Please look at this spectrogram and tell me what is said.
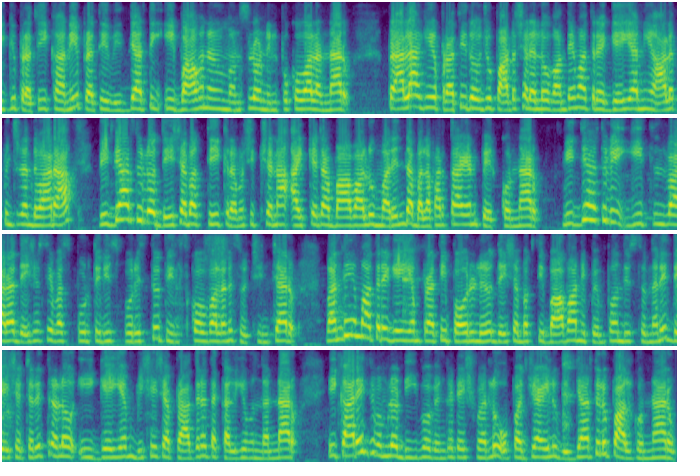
సౌభ్రాతృత్వానికి ప్రతీక అని ప్రతి విద్యార్థి ఈ భావనను మనసులో నిలుపుకోవాలన్నారు. అలాగే ప్రతిరోజు పాఠశాలలో వందే మాత్ర గేయాన్ని ఆలపించడం ద్వారా విద్యార్థుల్లో దేశభక్తి క్రమశిక్షణ ఐక్యత భావాలు మరింత బలపడతాయని పేర్కొన్నారు. విద్యార్థులు గీతం ద్వారా దేశ సేవ స్ఫూర్తిని స్ఫురిస్తూ తెలుసుకోవాలని సూచించారు. వందే మాత్ర గేయం ప్రతి పౌరులలో దేశభక్తి భావాన్ని పెంపొందిస్తుందని దేశ చరిత్రలో ఈ గేయం విశేష ప్రాధాన్యత కలిగి ఉందన్నారు. ఈ కార్యక్రమంలో డిఓ వెంకటేశ్వర్లు ఉపాధ్యాయులు విద్యార్థులు పాల్గొన్నారు.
